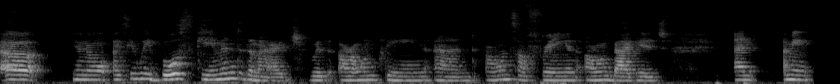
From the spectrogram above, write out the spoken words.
uh, you know, I think we both came into the marriage with our own pain and our own suffering and our own baggage. And I mean,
